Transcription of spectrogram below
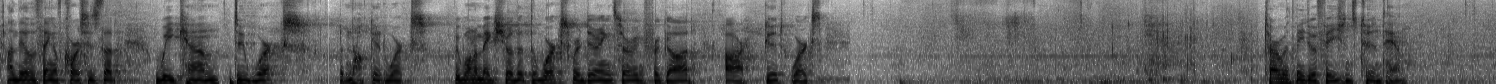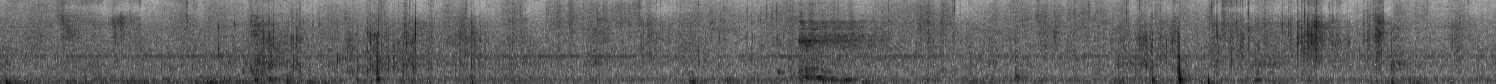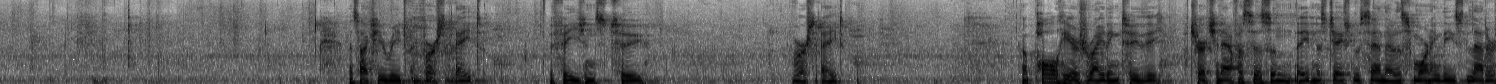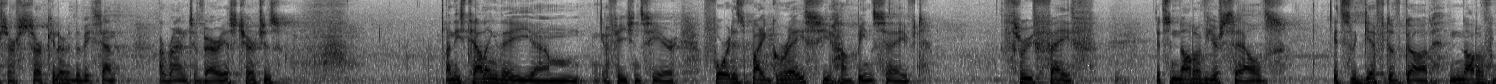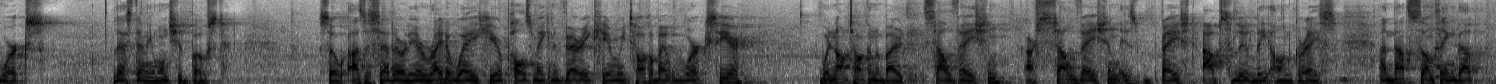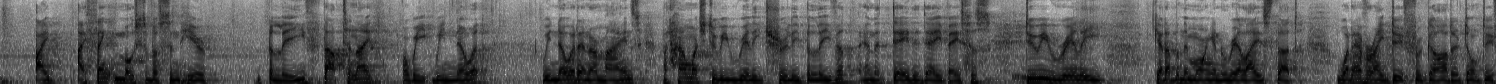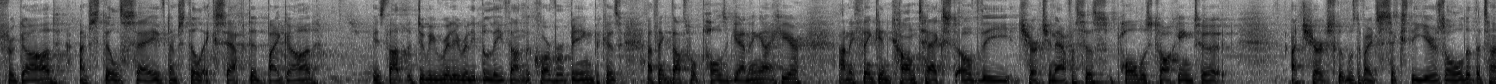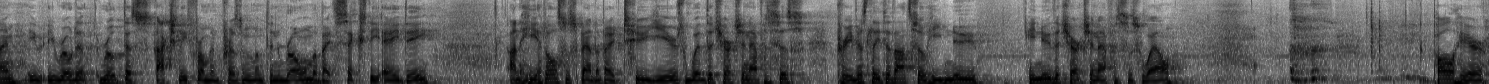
And the other thing, of course, is that we can do works, but not good works. We want to make sure that the works we're doing and serving for God are good works. Turn with me to Ephesians 2 and 10. Let's actually read from verse 8, Ephesians 2, verse 8. Now, Paul here is writing to the church in Ephesus, and as Jason was saying there this morning, these letters are circular. They'll be sent around to various churches. And he's telling the um, Ephesians here, For it is by grace you have been saved, through faith. It's not of yourselves, it's the gift of God, not of works, lest anyone should boast. So, as I said earlier, right away here, Paul's making it very clear. When we talk about works here, we're not talking about salvation. Our salvation is based absolutely on grace. And that's something that I, I think most of us in here believe that tonight, or we, we know it. We know it in our minds, but how much do we really truly believe it on a day to day basis? Do we really get up in the morning and realize that whatever I do for God or don't do for God, I'm still saved, I'm still accepted by God. Is that, do we really, really believe that in the core of our being? Because I think that's what Paul's getting at here. And I think in context of the church in Ephesus, Paul was talking to a church that was about 60 years old at the time. He, he wrote, it, wrote this actually from imprisonment in Rome, about 60 AD. And he had also spent about two years with the church in Ephesus previously to that, so he knew he knew the church in Ephesus well. Paul here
